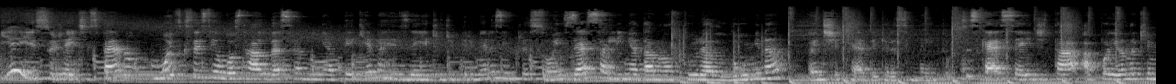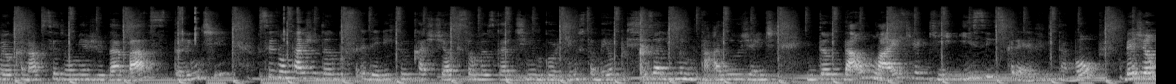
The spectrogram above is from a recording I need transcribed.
E é isso, gente. Espero muito que vocês tenham gostado dessa minha pequena resenha aqui de primeiras impressões dessa linha da Natura Lumina anti-queda e crescimento. Não se esquece aí de estar tá apoiando aqui o meu canal, que vocês vão me ajudar bastante. Vocês vão estar ajudando o Frederico e o Castiel, que são meus gatinhos gordinhos também. Eu preciso alimentá-los, gente. Então dá um like aqui e se inscreve, tá bom? Beijão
